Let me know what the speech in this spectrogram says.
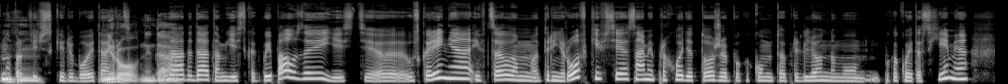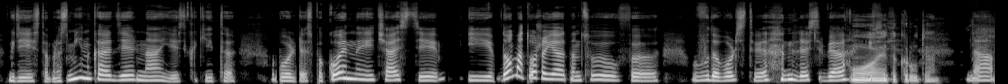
ну, угу. практически любой танец. Неровный, да. Да-да-да, там есть как бы и паузы, есть э, ускорения, и в целом тренировки все сами проходят тоже по какому-то определенному, по какой-то схеме, где есть там разминка отдельно, есть какие-то более спокойные части. И дома тоже я танцую в, в удовольствие для себя. О, это круто. Да.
